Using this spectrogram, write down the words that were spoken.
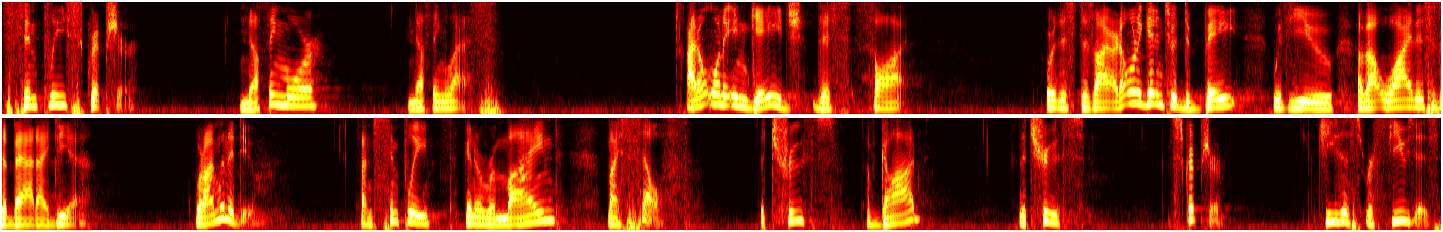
Simply Scripture. Nothing more, nothing less. I don't want to engage this thought or this desire. I don't want to get into a debate with you about why this is a bad idea. What I'm going to do is I'm simply going to remind myself the truths of God, the truths of Scripture. Jesus refuses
